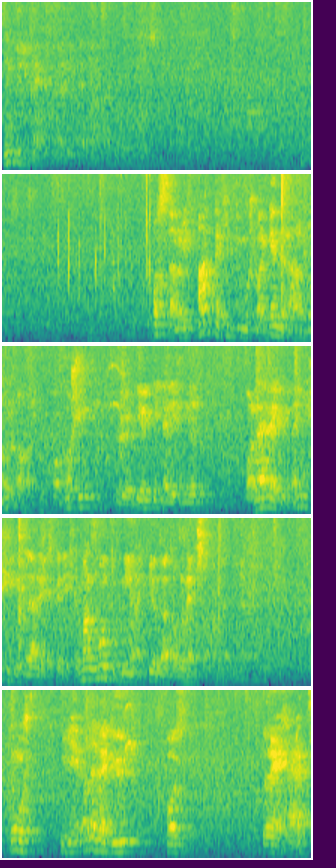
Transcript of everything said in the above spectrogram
nem tudjuk felfelépíteni. Aztán, amit áttekintünk most már generálban a, a hasi értékelésnél, a levegő mennyiségét, az elhelyezkedését. Már mondtuk néhány példát, ahol nem szabad lenni. Na most, ugye a levegő az lehet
